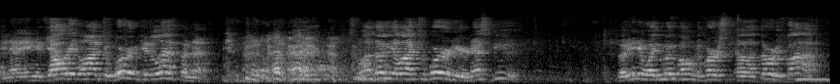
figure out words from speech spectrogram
And, and if y'all didn't like the word, you'd have left by now. so I know you like the word here, and that's good. But anyway, move on to verse uh, 35.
